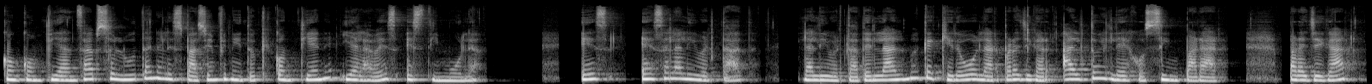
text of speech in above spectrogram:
con confianza absoluta en el espacio infinito que contiene y a la vez estimula. Es esa la libertad, la libertad del alma que quiere volar para llegar alto y lejos sin parar, para llegar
